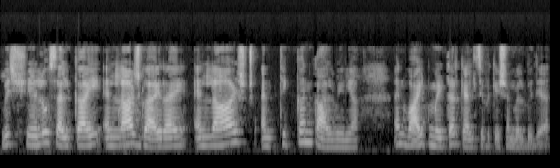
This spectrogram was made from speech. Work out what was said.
with shallow sulci, enlarged gyri, enlarged and thickened calvaria and white matter calcification will be there.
